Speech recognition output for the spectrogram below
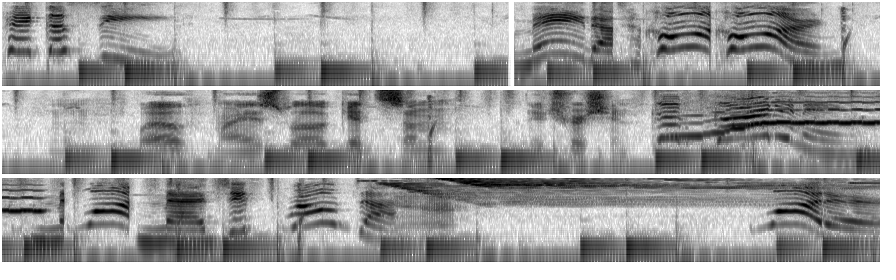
Pick a seed! Tomato! Corn! Corn! Well, might as well get some nutrition. Good gardening! Ma- magic grow dust! Yeah. Water!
